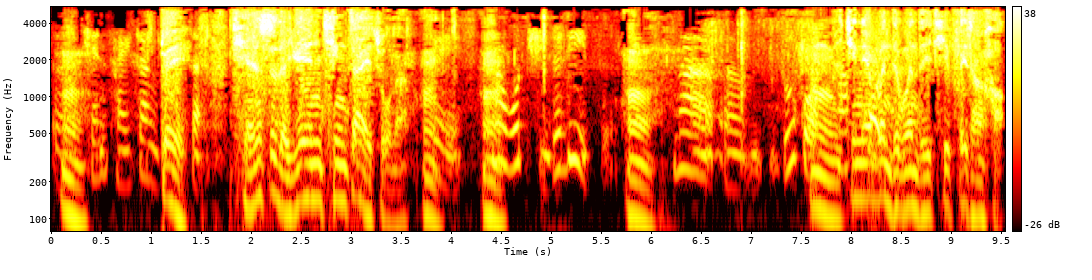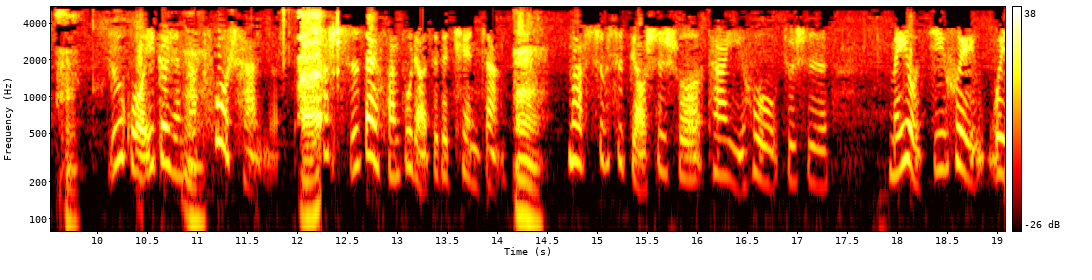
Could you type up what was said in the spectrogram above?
呃、嗯钱财账等对等。，前世的冤亲债主呢，嗯对，那嗯我举个例子，嗯那呃，如果嗯，今天问的问题题非常好，嗯如果一个人他嗯破产了，哎他实在还不了这个欠账，嗯。那是不是表示说他以后就是没有机会为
